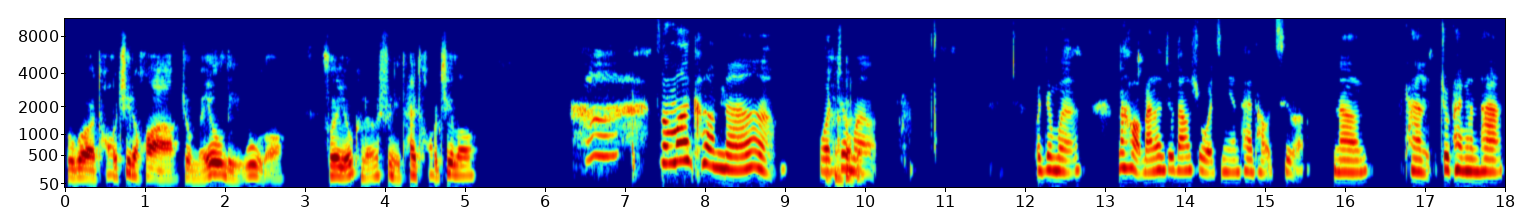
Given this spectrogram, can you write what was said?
如果淘气的话，就没有礼物咯。所以有可能是你太淘气喽。怎么可能？我这么，我这么，那好吧，那就当是我今年太淘气了。那看就看看他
